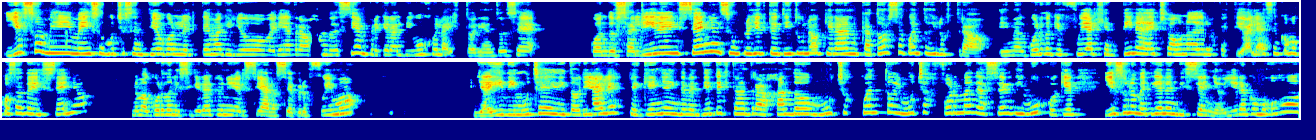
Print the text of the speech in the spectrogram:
Y eso a mí me hizo mucho sentido con el tema que yo venía trabajando de siempre, que era el dibujo y la historia. Entonces, cuando salí de diseño, hice un proyecto de título que eran 14 cuentos ilustrados. Y me acuerdo que fui a Argentina, de hecho, a uno de los festivales, hacen como cosas de diseño. No me acuerdo ni siquiera qué universidad, no sé, pero fuimos. Y ahí vi muchas editoriales pequeñas, independientes, que estaban trabajando muchos cuentos y muchas formas de hacer dibujo. Que, y eso lo metían en diseño. Y era como, oh,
